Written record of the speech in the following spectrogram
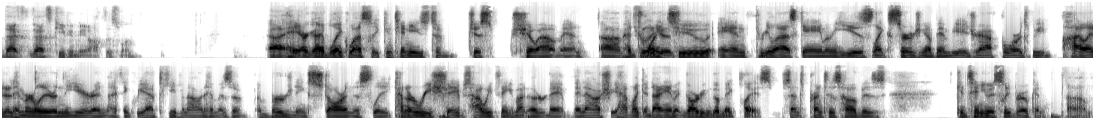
that that's keeping me off this one. Uh, hey, our guy Blake Wesley continues to just show out, man. Um, had really 22 and three last game. I mean, he is like surging up NBA draft boards. We highlighted him earlier in the year, and I think we have to keep an eye on him as a, a burgeoning star in this league. Kind of reshapes how we think about Notre Dame. They now actually have like a dynamic guard who can go make plays since Prentiss Hubb is continuously broken. Um,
